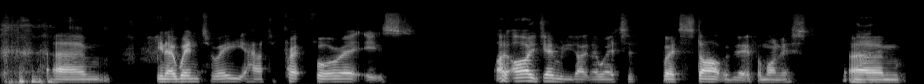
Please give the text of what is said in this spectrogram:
um, you know, when to eat, how to prep for it. It's I, I generally don't know where to where to start with it, if I'm honest. Um,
